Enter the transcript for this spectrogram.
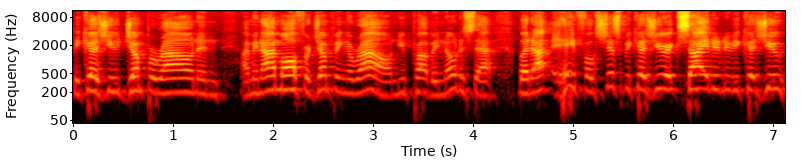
because you jump around. And I mean, I'm all for jumping around. You probably noticed that. But I, hey, folks, just because you're excited or because you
